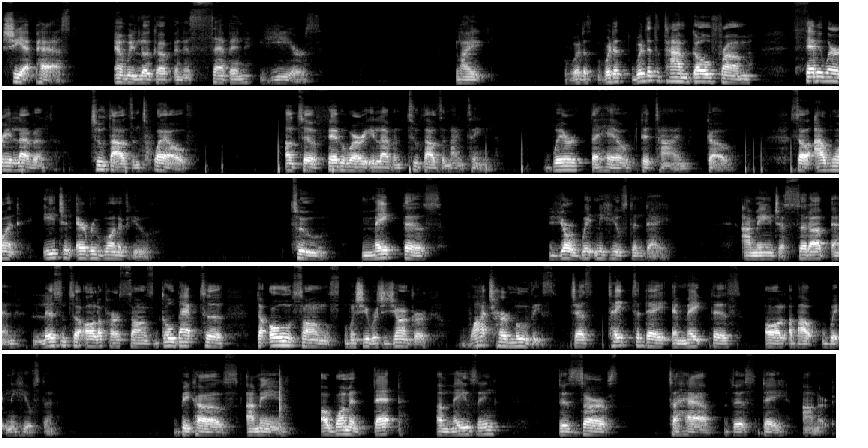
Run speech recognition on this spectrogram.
she had passed and we look up and it's seven years. Like, where does where did where did the time go from February eleventh, two thousand twelve, until February eleventh, two thousand nineteen? Where the hell did time go? So I want each and every one of you to make this your Whitney Houston day. I mean, just sit up and listen to all of her songs. Go back to the old songs when she was younger. Watch her movies. Just take today and make this all about Whitney Houston. Because, I mean, a woman that amazing deserves to have this day honored.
